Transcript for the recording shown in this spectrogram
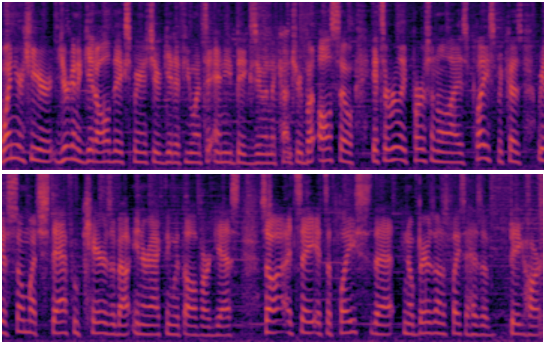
When you're here, you're going to get all the experience you get if you went to any big zoo in the country, but also it's a really personalized place because we have so much staff who cares about interacting with all of our guests. So I'd say it's a place that, you know, Bearizona's a place that has a big heart.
